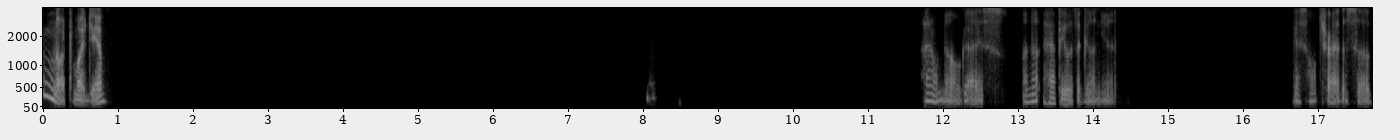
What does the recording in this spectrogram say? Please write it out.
Not my jam. I don't know, guys. I'm not happy with the gun yet. Guess I'll try the sub.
